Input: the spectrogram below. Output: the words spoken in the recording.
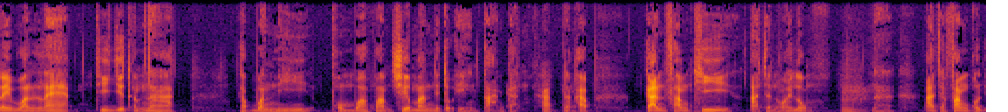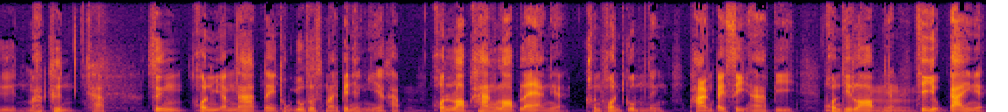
ในวันแรกที่ยึดอำนาจ กับวันนี้ผมว่าความเชื่อมั่นในตัวเองต่างกันครับนะครับ การฟังพี่อาจจะน้อยลงอืมนะฮะอาจจะฟังคนอื่นมากขึ้นครับ ซึ่งคนมีอำนาจในทุกยุคทุกสมัยเป็นอย่างนี้ครับ คนรอบข้างรอบแรกเนี่ยคนคนกลุ่มหนึ่งผ่านไปสี่ห้าปี คนที่รอบเนี่ยอืมที่อยู่ใกล้เนี่ย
